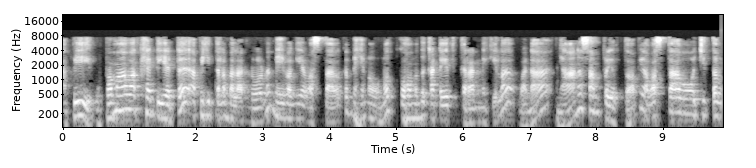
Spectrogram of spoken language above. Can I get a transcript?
අපි උපමාවක් හැටියට අපි හිතලා බලන්න ඕන මේ වගේ අවස්ථාවක මෙහෙම වුණොත් කොහොමද කටයුතු කරන්න කියලා වඩා ඥාන සංප්‍රයුක්තව අපි අවස්ථාවෝචිතව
